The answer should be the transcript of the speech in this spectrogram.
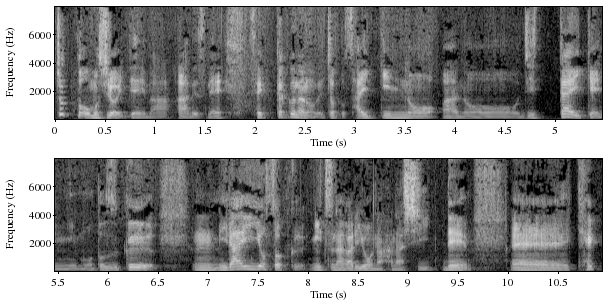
ちょっと面白いテーマですね。せっかくなので、ちょっと最近の、あのー、実体験に基づく、うん、未来予測につながりるような話で、えー、結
